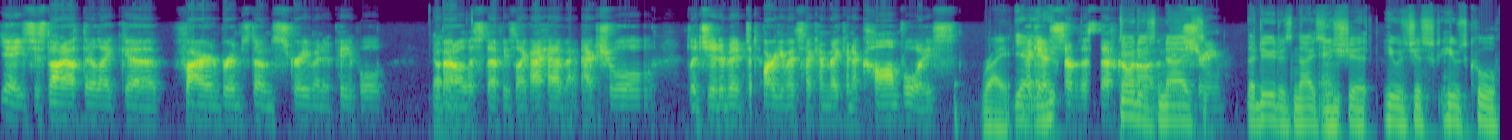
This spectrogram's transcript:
Yeah, he's just not out there like uh, fire and brimstone screaming at people about all this stuff. He's like, I have actual, legitimate arguments I can make in a calm voice right. yeah, against some of the stuff going on in the nice. mainstream. The dude is nice And- as shit. He was just he was cool.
